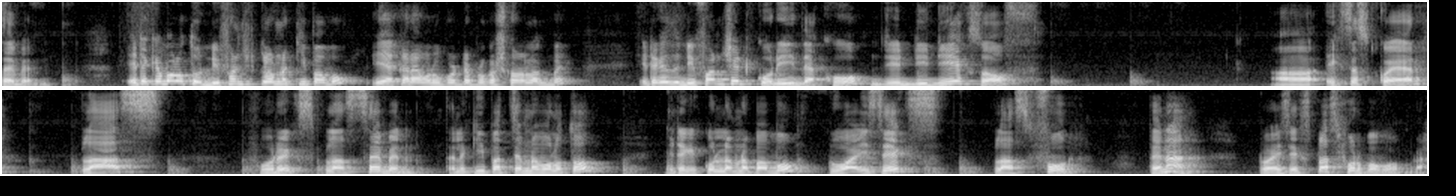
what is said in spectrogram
seven এটাকে তো ডিফারেন্সিয়েট করলে আমরা কী পাবো? এ আকারে আমার উপরটা প্রকাশ করা লাগবে। এটাকে যদি ডিফারেন্সিয়েট করি, দেখো যে d d x of x square plus four x plus seven তাহলে কী পাচ্ছি আমরা বলো তো এটাকে করলে আমরা পাবো টোয়াইস এক্স প্লাস ফোর তাই না? টোয়াইস এক্স প্লাস ফোর পাবো আমরা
